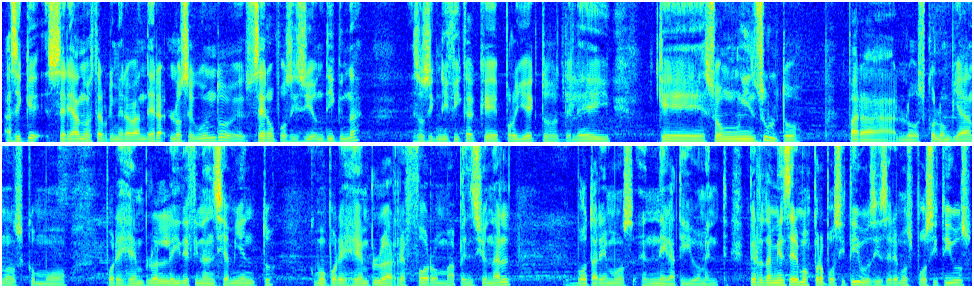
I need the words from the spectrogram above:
Así que sería nuestra primera bandera. Lo segundo, ser oposición digna. Eso significa que proyectos de ley que son un insulto para los colombianos, como por ejemplo la ley de financiamiento, como por ejemplo la reforma pensional, votaremos negativamente. Pero también seremos propositivos y seremos positivos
